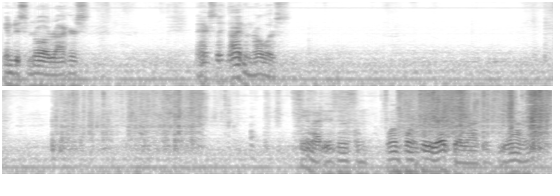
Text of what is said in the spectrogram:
Gonna do some roller rockers. Actually, not even rollers. Seems like just doing some 1.3 ratio rockers, to be honest.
